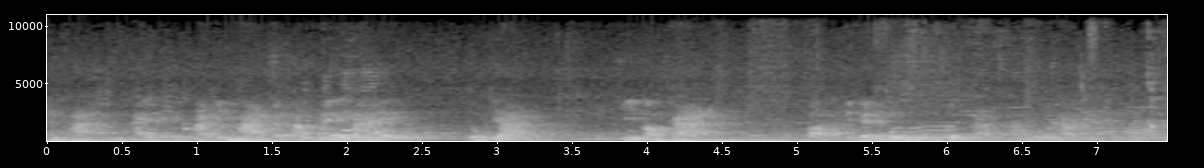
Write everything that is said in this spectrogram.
ธิษฐานให้ถึงอธิษฐานจะทำให้ได้ทุกอย่างที่ต้องการเพราะที่เป็นบุญสูงสุดครับสาธุครับ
